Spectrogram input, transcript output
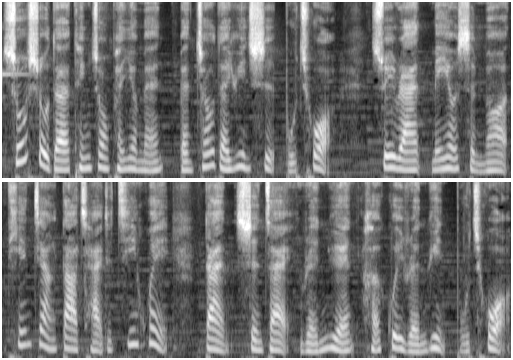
属鼠的听众朋友们，本周的运势不错，虽然没有什么天降大财的机会，但现在人缘和贵人运不错，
